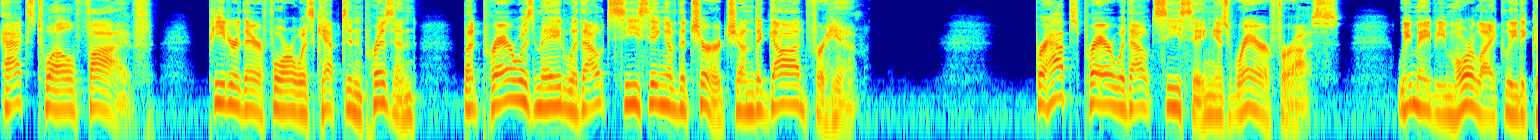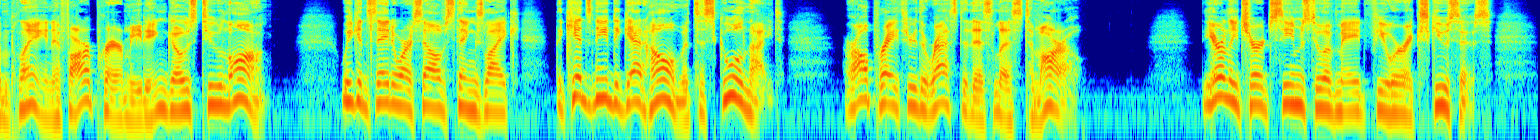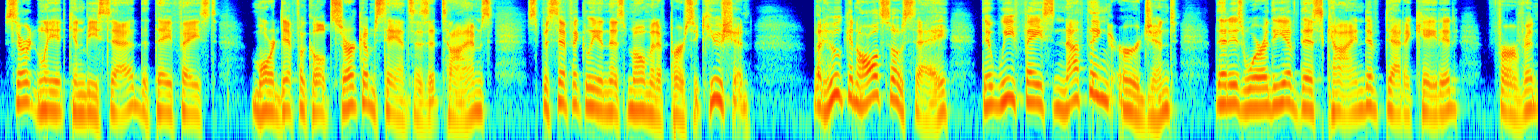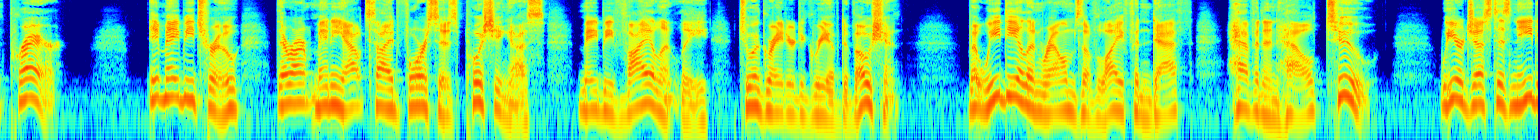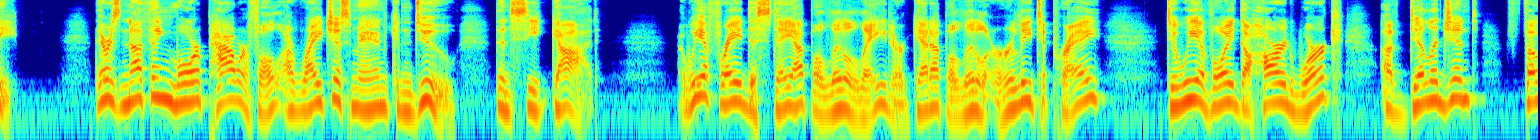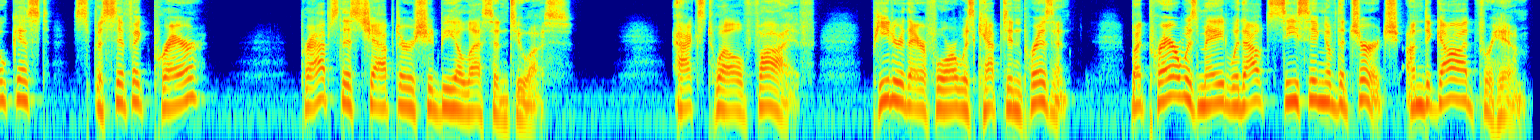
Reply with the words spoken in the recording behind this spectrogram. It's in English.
Acts 12:5 Peter therefore was kept in prison, but prayer was made without ceasing of the church unto God for him. Perhaps prayer without ceasing is rare for us. We may be more likely to complain if our prayer meeting goes too long. We can say to ourselves things like, The kids need to get home, it's a school night, or I'll pray through the rest of this list tomorrow. The early church seems to have made fewer excuses. Certainly, it can be said that they faced more difficult circumstances at times, specifically in this moment of persecution. But who can also say that we face nothing urgent that is worthy of this kind of dedicated, fervent prayer? It may be true there aren't many outside forces pushing us, maybe violently, to a greater degree of devotion. But we deal in realms of life and death, heaven and hell, too. We are just as needy. There is nothing more powerful a righteous man can do than seek God. Are we afraid to stay up a little late or get up a little early to pray? Do we avoid the hard work of diligent, focused, specific prayer? Perhaps this chapter should be a lesson to us. Acts 12:5 Peter therefore was kept in prison, but prayer was made without ceasing of the church unto God for him.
